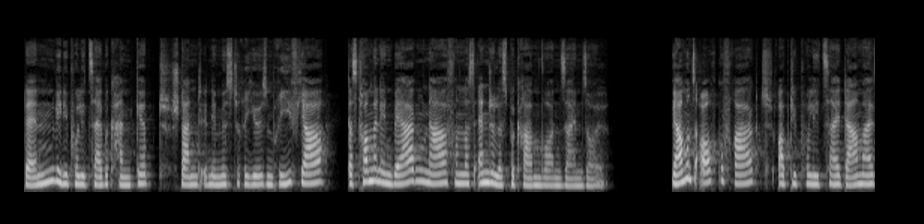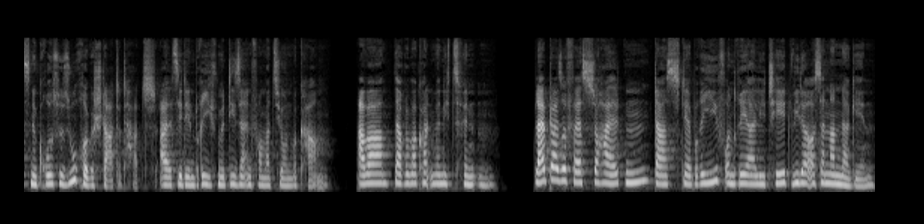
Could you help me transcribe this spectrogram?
Denn, wie die Polizei bekannt gibt, stand in dem mysteriösen Brief ja, dass Tom in den Bergen nahe von Los Angeles begraben worden sein soll. Wir haben uns auch gefragt, ob die Polizei damals eine große Suche gestartet hat, als sie den Brief mit dieser Information bekam. Aber darüber konnten wir nichts finden. Bleibt also festzuhalten, dass der Brief und Realität wieder auseinandergehen.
